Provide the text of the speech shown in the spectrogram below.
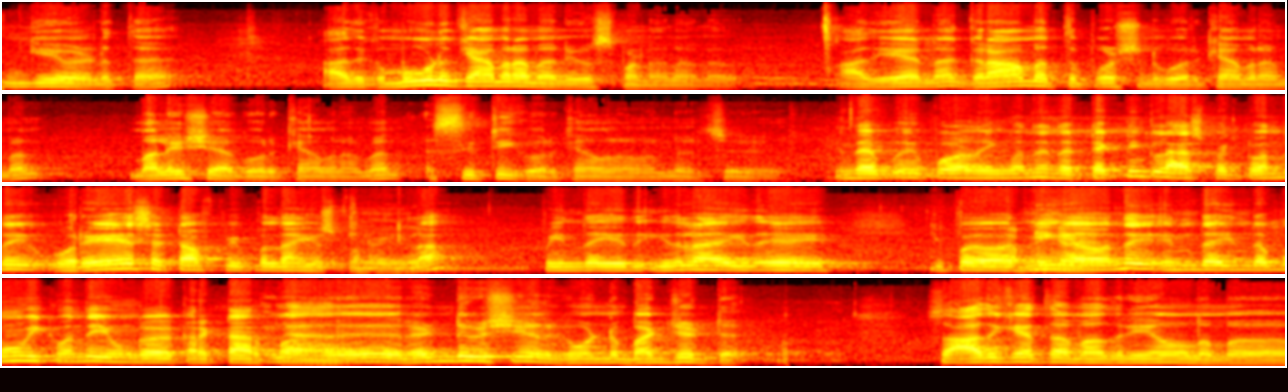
இங்கேயும் எடுத்தேன். அதுக்கு மூணு கேமராமேன் யூஸ் பண்ணேன் நான் அது. ஏன்னா கிராமத்து போர்ஷனுக்கு ஒரு கேமராமேன் மலேசியாவுக்கு ஒரு கேமராமேன் சிட்டிக்கு ஒரு கேமராமேன் வச்சு. இந்த இப்போ- நீங்கள் வந்து இந்த டெக்னிக்கல் ஆஸ்பெக்ட் வந்து ஒரே செட் ஆஃப் பீப்புள் தான் யூஸ் பண்ணுவீங்களா? இப்போ இந்த இது இதில் இது இப்போ நீங்கள் வந்து இந்த இந்த மூவிக்கு வந்து இவங்க கரெக்டாக இருப்பாங்க. அது ரெண்டு விஷயம் இருக்குது ஒன்று பட்ஜெட்டு ஸோ அதுக்கேற்ற மாதிரியும் நம்ம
